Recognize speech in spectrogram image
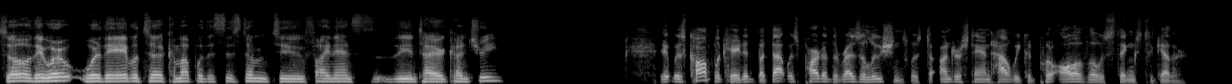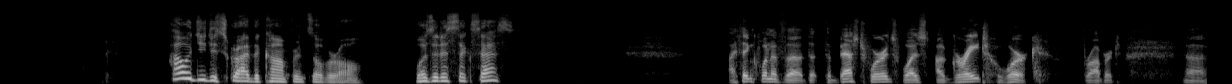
So they were were they able to come up with a system to finance the entire country? It was complicated, but that was part of the resolutions was to understand how we could put all of those things together. How would you describe the conference overall? Was it a success? I think one of the, the, the best words was a great work, Robert. Uh,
